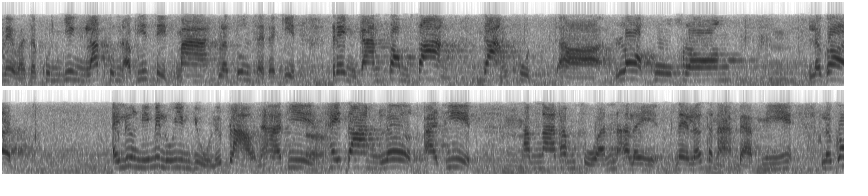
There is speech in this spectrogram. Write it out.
ไม่ว่าจะคุณยิ่งรักษณ์คุณอภิสิทธิ์มากระตุ้นเศรษฐกิจ เร่งการซ่อมสร้างจ้างขุดเอ่อลอกคูคลองอืมแล้วก็ไอ้เรื่องนี้ไม่รู้ยังอยู่หรือเปล่านะคะ ที่อ่าให้จ้างเลิกอาชีพอืมทำนาทำสวนอะไรในลักษณะแบบนี้ แล้วก็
